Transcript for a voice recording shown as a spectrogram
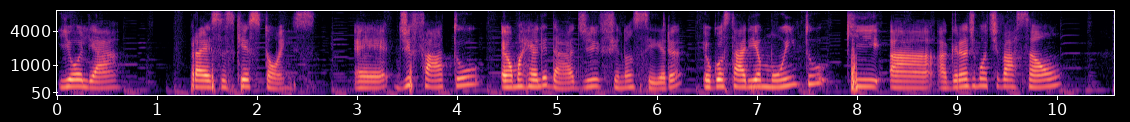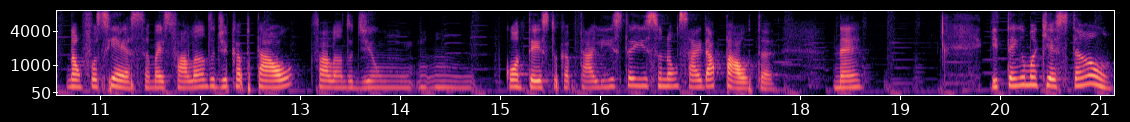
e olhar para essas questões. É, de fato, é uma realidade financeira. Eu gostaria muito que a, a grande motivação não fosse essa, mas falando de capital, falando de um, um contexto capitalista, isso não sai da pauta, né? E tem uma questão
